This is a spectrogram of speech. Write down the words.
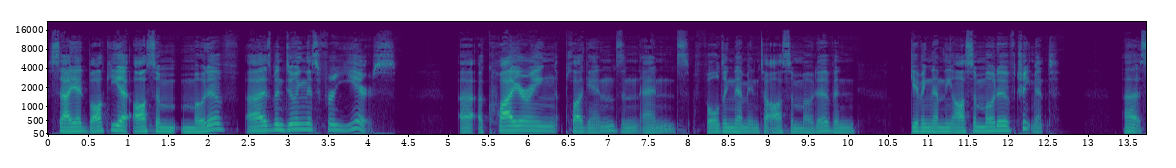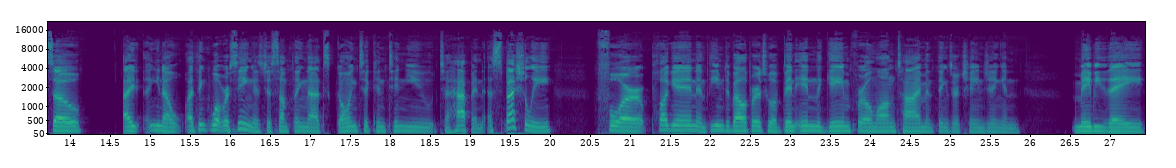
Syed Balkhi at Awesome Motive uh, has been doing this for years, uh, acquiring plugins and and folding them into Awesome Motive and giving them the Awesome Motive treatment. Uh, so I you know I think what we're seeing is just something that's going to continue to happen, especially for plugin and theme developers who have been in the game for a long time and things are changing and maybe they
